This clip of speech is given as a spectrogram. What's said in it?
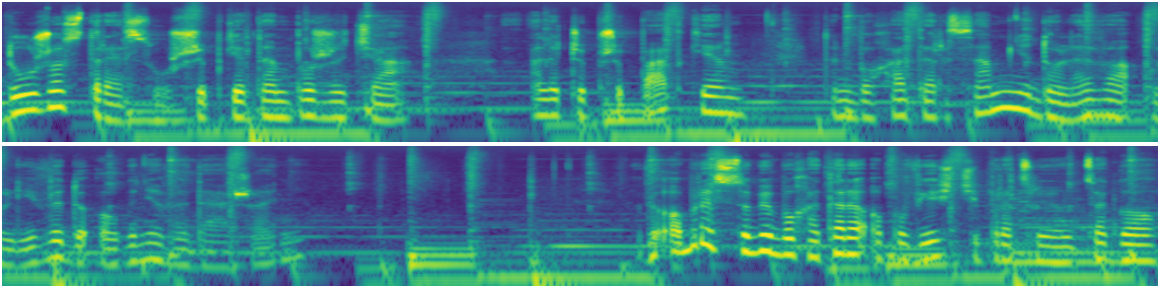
Dużo stresu, szybkie tempo życia, ale czy przypadkiem ten bohater sam nie dolewa oliwy do ognia wydarzeń? Wyobraź sobie bohatera opowieści pracującego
